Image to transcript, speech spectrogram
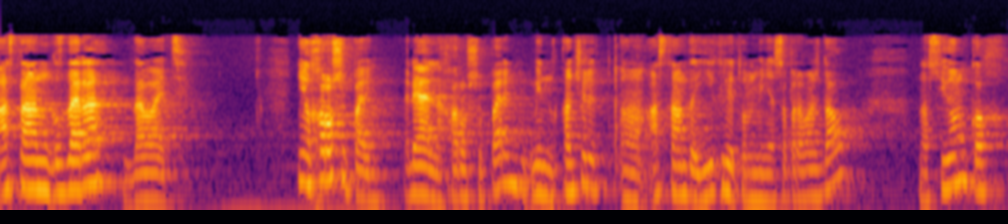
Астананың қыздары давайте. Не хороший парень реально хороший парень. Мен қанша рет астанада екі рет он меня сопровождал на съемках.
